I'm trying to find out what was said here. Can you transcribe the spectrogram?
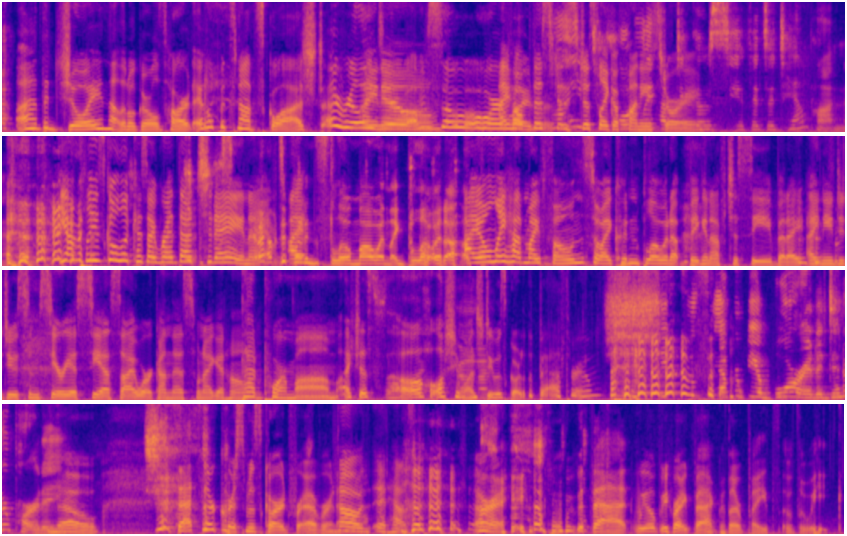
uh, the joy in that little girl's heart. I hope it's not squashed. I really I do. I'm so horrified. I hope this for- is just like a totally funny have story. To go see if it's a tampon now. yeah, please go look because I read that today, and I have to put I, in slow mo and like blow it up. I only had my phone, so I couldn't blow it up big enough to see. But I, I need to do some serious CSI work on this when I get home. that poor mom. I just oh, all she wants to do is go to the bathroom. She'll never be a bore at a dinner party. no, that's their Christmas card forever now. oh, it has. all right. with that, we'll be right back with our bites of the week.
